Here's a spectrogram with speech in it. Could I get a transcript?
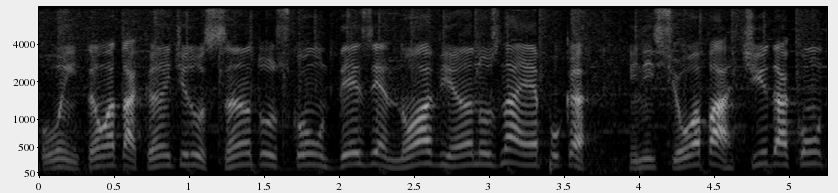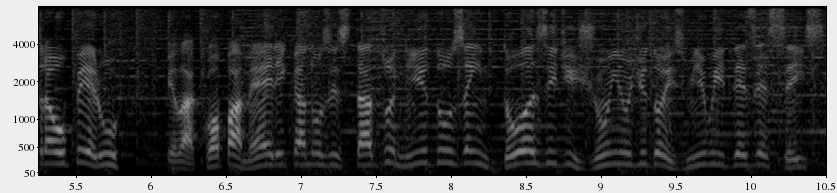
O então atacante do Santos, com 19 anos na época, iniciou a partida contra o Peru pela Copa América nos Estados Unidos em 12 de junho de 2016.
